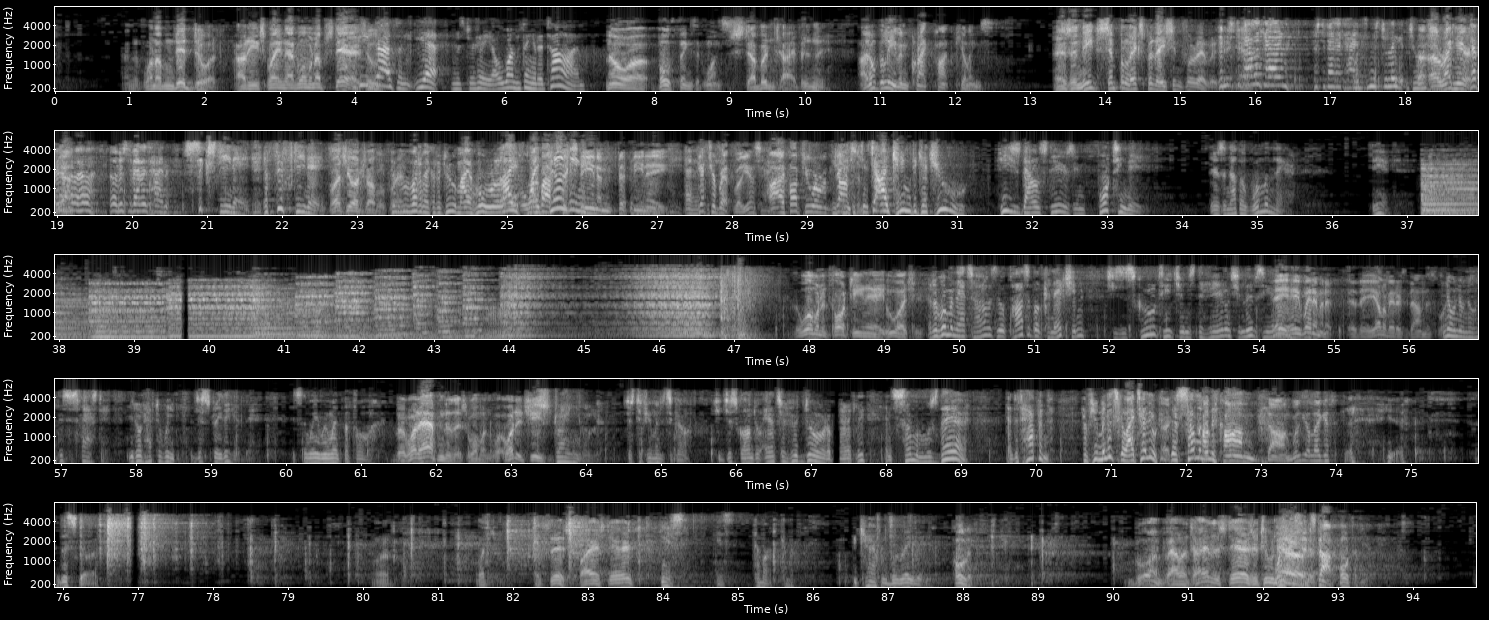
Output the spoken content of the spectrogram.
And if one of them did do it, how do you explain that woman upstairs He who... doesn't yet, Mr. Hale. One thing at a time. No, uh, both things at once. Stubborn type, isn't he? I don't believe in crackpot killings. There's a neat, simple explanation for everything. Mr. Valentine! Mr. Valentine! It's Mr. Liggett, George. Uh, uh, right here. Uh, Yeah. uh, uh, Mr. Valentine, 16A, uh, 15A. What's your trouble, friend? What am I going to do? My whole life, Uh, what my about building. 16 and 15A? Uh, Get your breath, will you? I thought you were with Johnson. I came to get you. He's downstairs in 14A. There's another woman there. Dead. The woman in 14A, who was she? And a woman, that's all. There's no possible connection. She's a school teacher, Mr. Hale, and she lives here. Hey, hey, wait a minute. Uh, the elevators are down this way. No, no, no. This is faster. You don't have to wait. Just straight ahead. It's the way we went before. But what happened to this woman? What, what did she... Strangled. Just a few minutes ago. She'd just gone to answer her door, apparently, and someone was there. And it happened. A few minutes ago, I tell you, Uh, there's someone in the... Calm down, will you, Liggett? Here. This door. What? What's, what's this? Fire stairs? Yes. Yes. Come on, come on. Be careful of the railing. Hold it. Go on, Valentine. The stairs are too Wait, narrow. Said stop, both of you.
